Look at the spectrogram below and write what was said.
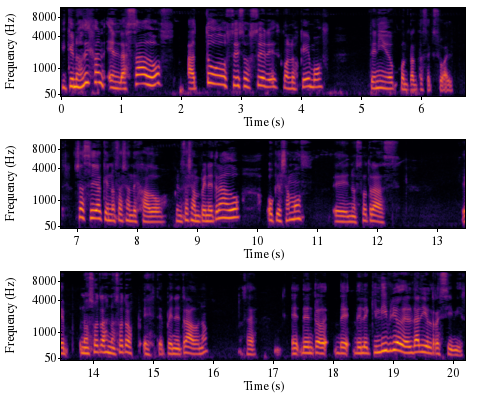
y que nos dejan enlazados a todos esos seres con los que hemos tenido contacto sexual. Ya sea que nos hayan dejado, que nos hayan penetrado o que hayamos eh, nosotras, eh, nosotras, nosotros este, penetrado, ¿no? O sea, eh, dentro del equilibrio del dar y el recibir.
